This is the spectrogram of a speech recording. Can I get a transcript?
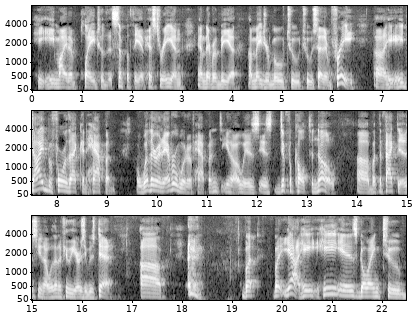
he, he might have played to the sympathy of history and, and there would be a, a major move to, to set him free. Uh, he, he died before that could happen. Whether it ever would have happened, you know, is, is difficult to know. Uh, but the fact is, you know, within a few years he was dead. Uh, but but yeah, he he is going to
